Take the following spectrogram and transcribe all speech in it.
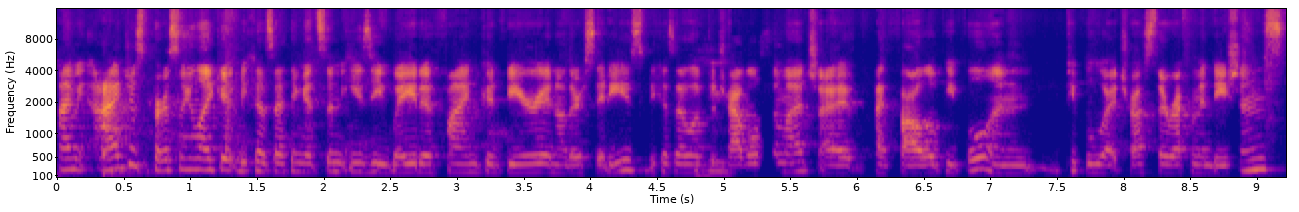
I mean, I just personally like it because I think it's an easy way to find good beer in other cities because I love Mhm. to travel so much. I I follow people and people who I trust their recommendations.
